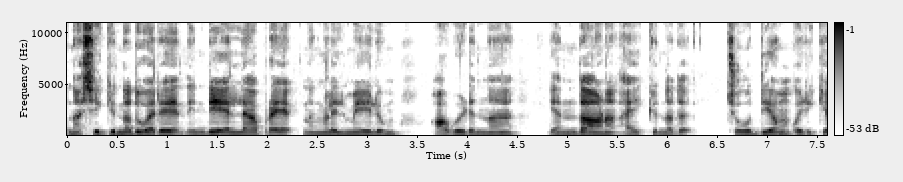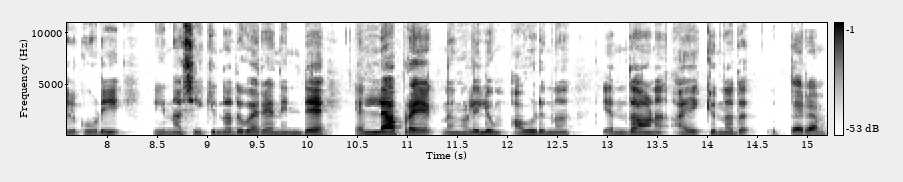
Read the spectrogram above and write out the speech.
നശിക്കുന്നതുവരെ നിന്റെ എല്ലാ പ്രയത്നങ്ങളിന്മേലും അവിടുന്ന് എന്താണ് അയക്കുന്നത്? ചോദ്യം ഒരിക്കൽ കൂടി. നീ നശിക്കുന്നതുവരെ നിന്റെ എല്ലാ പ്രയത്നങ്ങളിലും അവിടുന്ന് എന്താണ് അയക്കുന്നത്? ഉത്തരം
